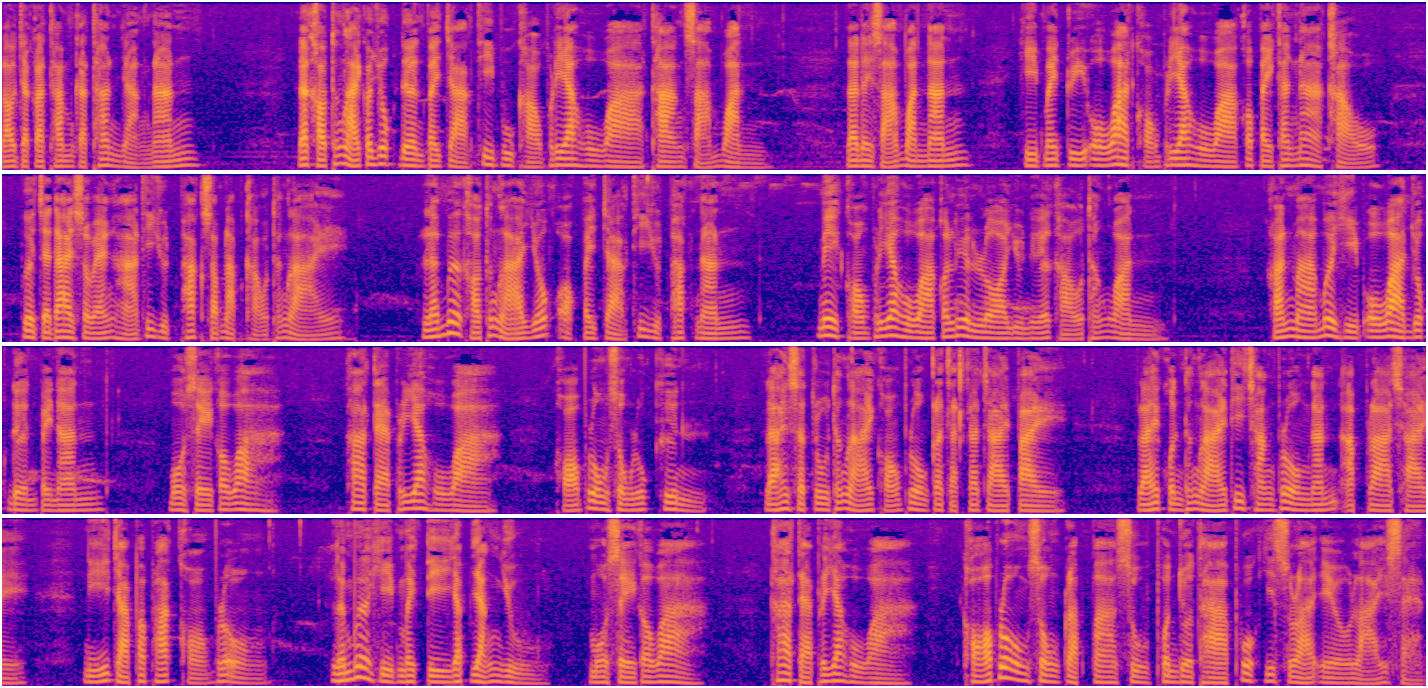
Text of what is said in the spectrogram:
เราจะกระทำกับท่านอย่างนั้น และเขาทั้งหลายก็ยกเดินไปจากที่ภูเขาพระยะโฮวาทางสามวัน และในสามวันนั้น หีบไมตรีโอวาทของพระยะโฮวาก็ไปข้างหน้าเขา เพื่อจะได้สแสวงหาที่หยุดพักสำหรับเขาทั้งหลาย และเมื่อเขาทั้งหลายยกออกไปจากที่หยุดพักนั้น เมฆของพระยะโฮวาก็เลื่อนลอยอยู่เหนือเขาทั้งวันครั้นมาเมื่อหีบโอวาทยกเดินไปนั้น โมเสก็ว่า ข้าแต่พระยะโฮวา ขอพระองค์ทรงลุกขึ้น และให้ศัตรูทั้งหลายของพระองค์กระจัดกระจายไป และให้คนทั้งหลายที่ชังพระองค์นั้นอับปราชัย หนีจากพระพักของพระองค์ และเมื่อหีบไมตียับยั้งอยู่ โมเสก็ว่า ข้าแต่พระยะโฮวา ขอพระองค์ทรงกลับมาสู่พลโยธาพวกยิสราเอลหลายแสน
